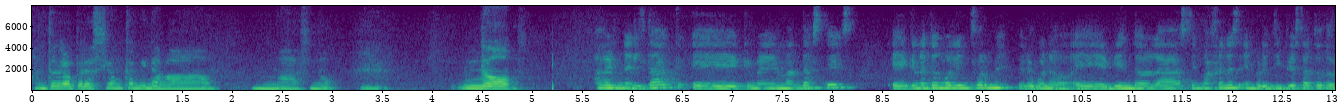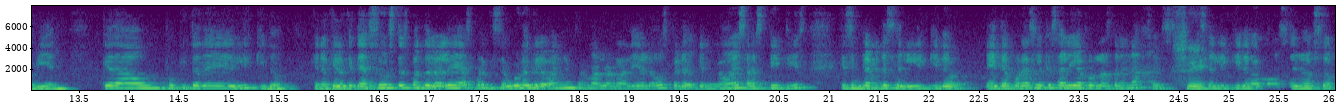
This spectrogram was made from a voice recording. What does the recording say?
Antes de la operación caminaba más, ¿no? No. A ver, en el tag eh, que me mandasteis, eh, que no tengo el informe, pero bueno, eh, viendo las imágenes, en principio está todo bien queda un poquito de líquido, que no quiero que te asustes cuando lo leas porque seguro que lo van a informar los radiólogos, pero que no es astitis, que simplemente es el líquido. Eh, ¿Te acuerdas el que salía por los drenajes? Sí. Ese líquido seroso,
